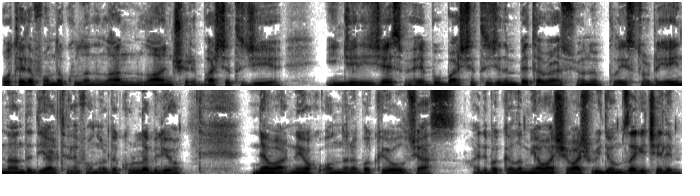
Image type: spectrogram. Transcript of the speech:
o telefonda kullanılan launcher başlatıcıyı inceleyeceğiz ve bu başlatıcının beta versiyonu Play Store'da yayınlandı. Diğer telefonlarda kurulabiliyor. Ne var ne yok onlara bakıyor olacağız. Hadi bakalım yavaş yavaş videomuza geçelim.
